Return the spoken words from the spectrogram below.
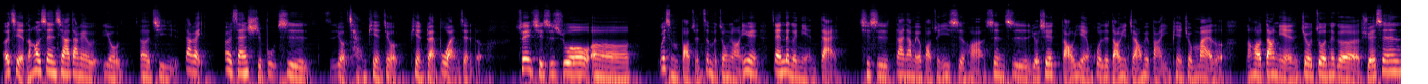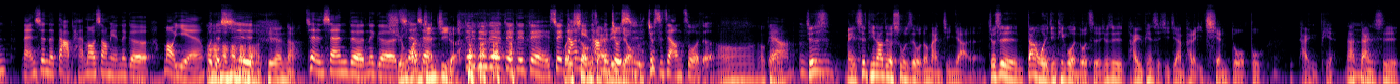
而且然后剩下大概有有呃几大概二三十部是只有残片，就有片段不完整的。所以其实说，呃，为什么保存这么重要？因为在那个年代，其实大家没有保存意识的话，甚至有些导演或者导演家会把影片就卖了，然后当年就做那个学生男生的大牌帽上面那个帽檐，或者是 哦、天哪，衬衫的那个循环经济了。对对对对对对，所以当年他们就是就是这样做的。哦，OK，对啊嗯其实是每次听到这个数字，我都蛮惊讶的。就是当然我已经听过很多次，就是台语片时期竟然拍了一千多部台语片，那但是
